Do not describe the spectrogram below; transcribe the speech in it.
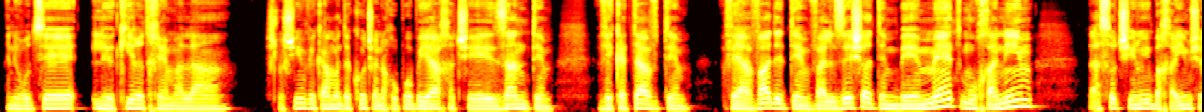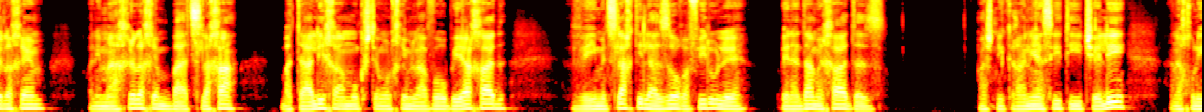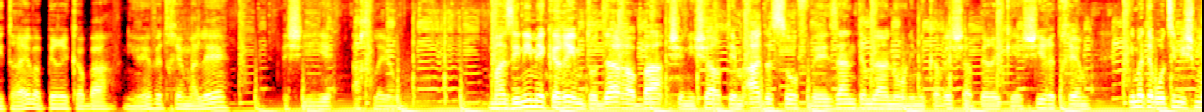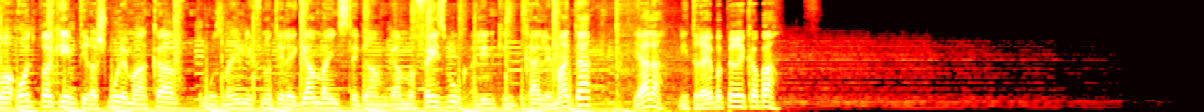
אני רוצה להכיר אתכם על השלושים וכמה דקות שאנחנו פה ביחד, שהאזנתם וכתבתם ועבדתם ועל זה שאתם באמת מוכנים לעשות שינוי בחיים שלכם. ואני מאחל לכם בהצלחה בתהליך העמוק שאתם הולכים לעבור ביחד. ואם הצלחתי לעזור אפילו לבן אדם אחד, אז מה שנקרא, אני עשיתי את שלי. אנחנו נתראה בפרק הבא. אני אוהב אתכם מלא, ושיהיה אחלה יום. מאזינים יקרים, תודה רבה שנשארתם עד הסוף והאזנתם לנו, אני מקווה שהפרק העשיר אתכם. אם אתם רוצים לשמוע עוד פרקים, תירשמו למעקב, אתם מוזמנים לפנות אליי גם באינסטגרם, גם בפייסבוק, הלינקים כאן למטה. יאללה, נתראה בפרק הבא.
